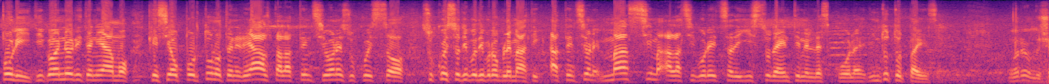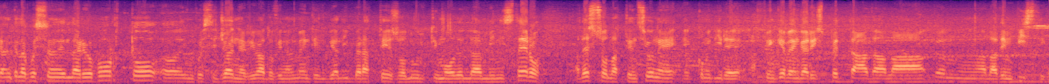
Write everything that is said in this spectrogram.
politico e noi riteniamo che sia opportuno tenere alta l'attenzione su su questo tipo di problematiche. Attenzione massima alla sicurezza degli studenti nelle scuole in tutto il Paese. Onorevole, c'è anche la questione dell'aeroporto, eh, in questi giorni è arrivato finalmente il via libera atteso, l'ultimo del Ministero, adesso l'attenzione è come dire, affinché venga rispettata la, ehm, la tempistica.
